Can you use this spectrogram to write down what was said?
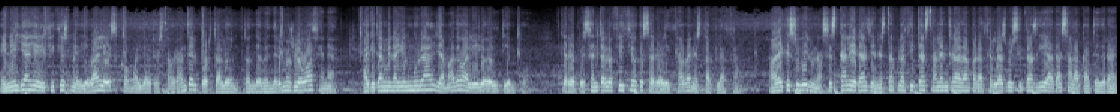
En ella hay edificios medievales como el del restaurante El Portalón, donde vendremos luego a cenar. Aquí también hay un mural llamado Al hilo del tiempo, que representa el oficio que se realizaba en esta plaza. Ahora hay que subir unas escaleras y en esta placita está la entrada para hacer las visitas guiadas a la catedral.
